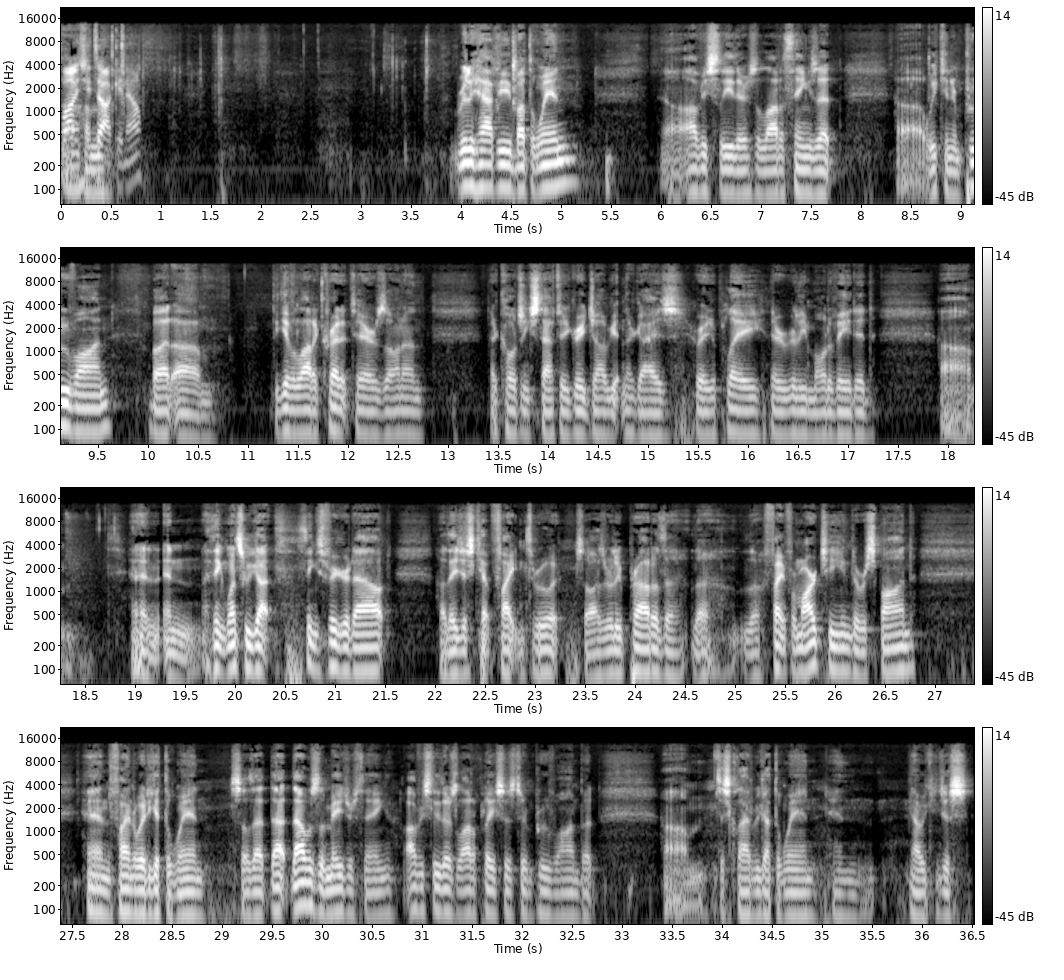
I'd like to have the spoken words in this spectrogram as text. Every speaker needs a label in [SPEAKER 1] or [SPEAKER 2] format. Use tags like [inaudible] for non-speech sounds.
[SPEAKER 1] Why don't you talk, know?
[SPEAKER 2] really happy about the win. Uh, obviously, there's a lot of things that uh, we can improve on, but um, to give a lot of credit to Arizona, their coaching staff did a great job getting their guys ready to play. They're really motivated, um, and and I think once we got things figured out, uh, they just kept fighting through it. So I was really proud of the the, the fight from our team to respond and find a way to get the win. So that, that that was the major thing. Obviously, there's a lot of places to improve on, but um, just glad we got the win, and now we can just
